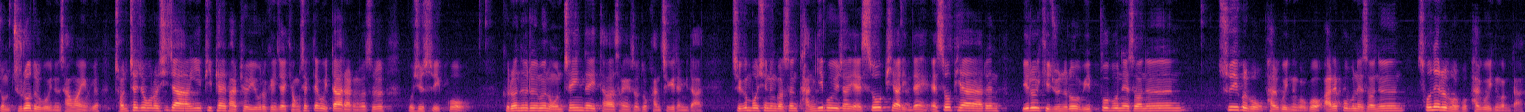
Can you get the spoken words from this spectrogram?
좀 줄어들고 있는 상황이고요. 전체적으로 시장이 PPI 발표 이후로 굉장히 경색되고 있다라는 것을 보실 수 있고 그런 흐름은 온체인 데이터 상에서도 관측이 됩니다. 지금 보시는 것은 단기 보유자의 SOPR인데 SOPR은 이를 기준으로 윗부분에서는 수익을 보고 팔고 있는 거고 아랫부분에서는 손해를 보고 팔고 있는 겁니다.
